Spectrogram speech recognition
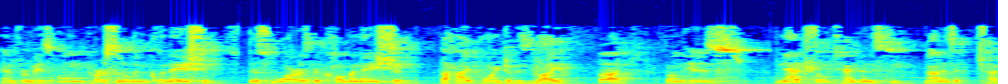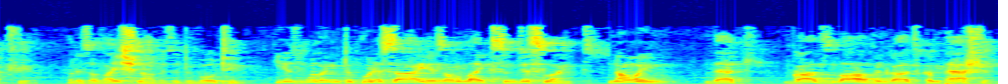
and from his own personal inclinations, this war is the culmination, the high point of his life. But from his natural tendency, not as a Kshatriya, but as a Vaishnava, as a devotee, he is willing to put aside his own likes and dislikes, knowing that God's love and God's compassion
